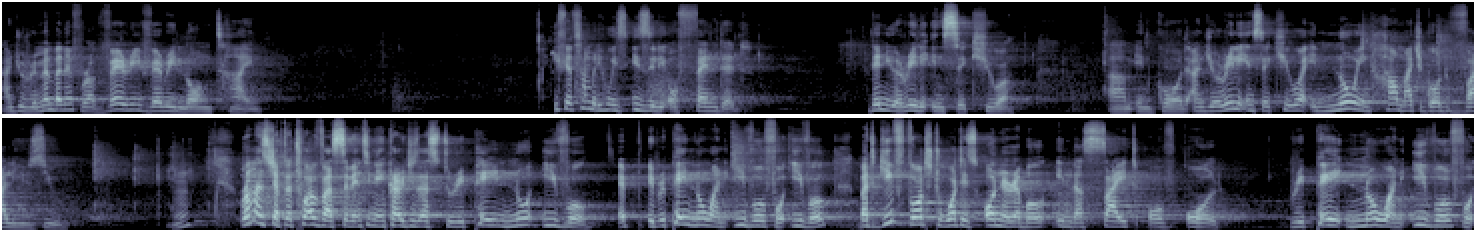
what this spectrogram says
and you remember them for a very, very long time. If you're somebody who is easily offended, then you're really insecure um, in God, and you're really insecure in knowing how much God values you. Hmm? Romans chapter 12, verse 17 encourages us to repay no evil, eh, repay no one evil for evil, but give thought to what is honorable in the sight of all. Repay no one evil for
